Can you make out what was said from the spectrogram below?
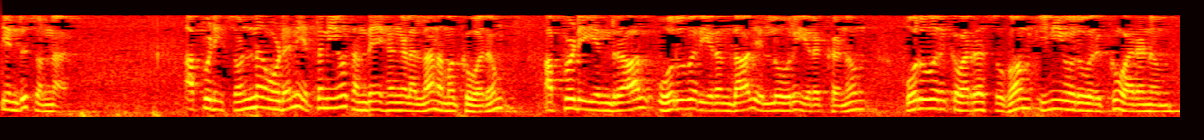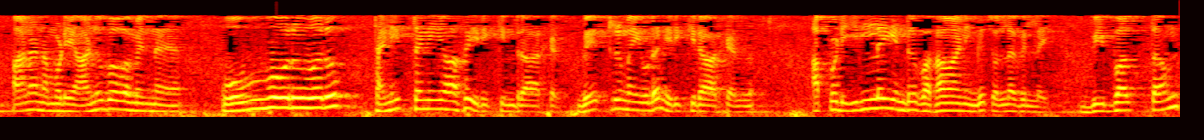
என்று சொன்னார். அப்படி சொன்னவுடன் எத்தனையோ சந்தேகங்கள் எல்லாம் நமக்கு வரும். அப்படி என்றால் ஒருவர் இறந்தால் எல்லோரும் இறக்கணும். ஒருவருக்கு வர்ற சுகம் இனி ஒருவருக்கும் வரணும். ஆனா நம்முடைய அனுபவம் என்ன? ஒவ்வொருவரும் தனித்தனியாக இருக்கின்றார்கள். வேற்றுமையுடன் இருக்கிறார்கள். அப்படி இல்லை என்று பகவான் இங்கு சொல்லவில்லை. விபக்தம்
